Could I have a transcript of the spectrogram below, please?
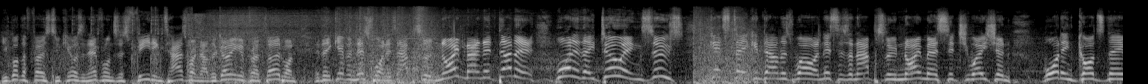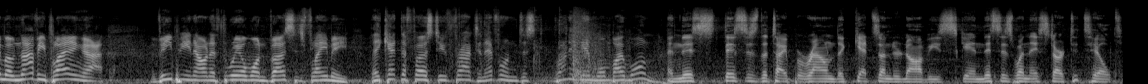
You've got the first two kills, and everyone's just feeding Taz right now. They're going in for a third one. If they're given this one, it's absolute nightmare, they've done it! What are they doing? Zeus gets taken down as well, and this is an absolute nightmare situation. What in God's name are Navi playing at? VP now in a 3-on-1 versus Flamie. They get the first two frags and everyone just running in one by one. And this this is the type of round that gets under Navi's skin. This is when they start to tilt.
